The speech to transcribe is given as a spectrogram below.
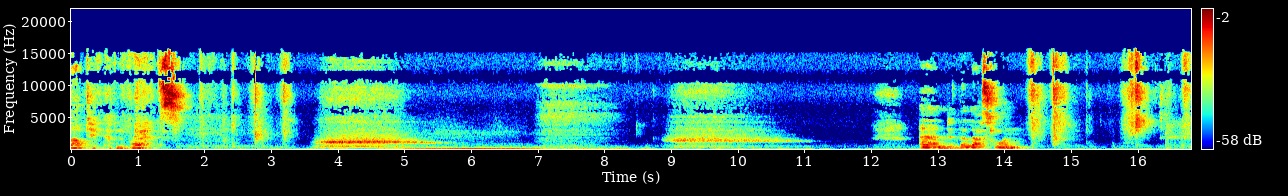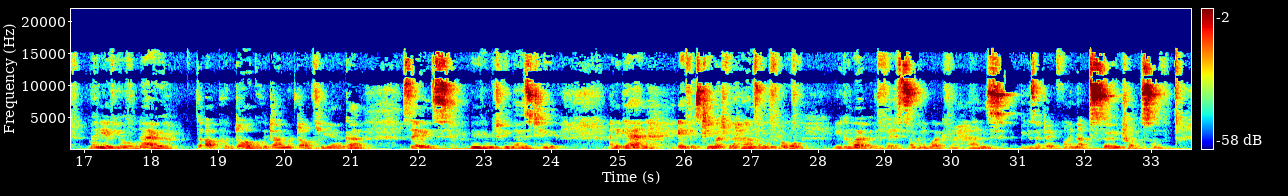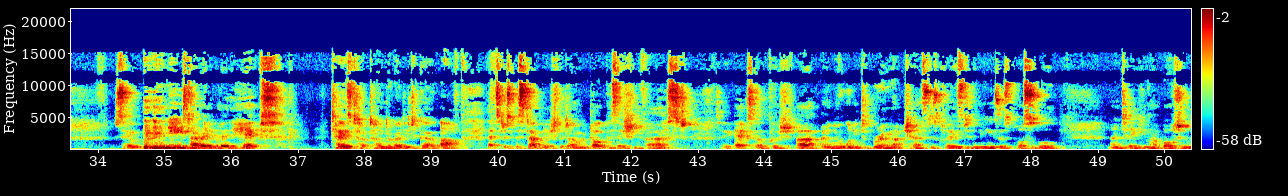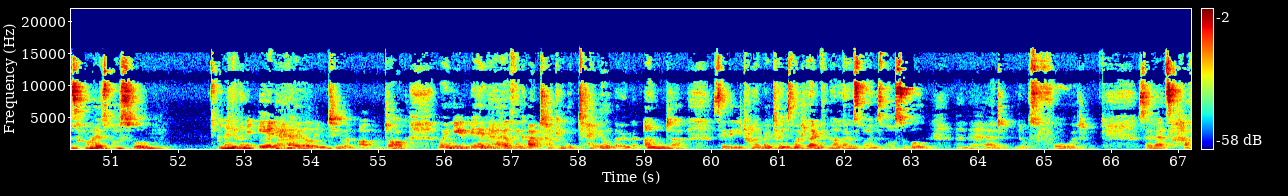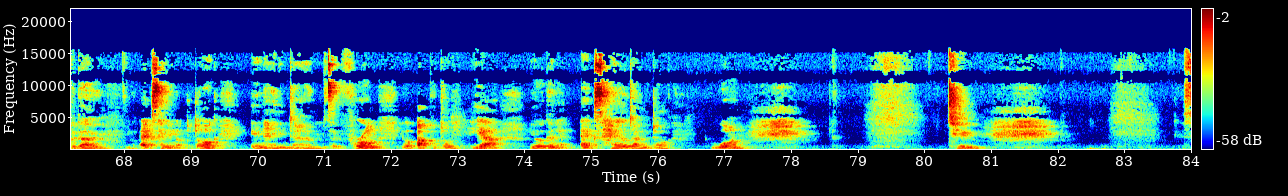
up, take a couple of breaths. And the last one. Many of you will know the upward dog or the downward dog through yoga. So it's moving between those two. And again, if it's too much for the hands on the floor, you can work with the fists. I'm going to work with my hands because I don't find that so troublesome. So knees directly below the hips, toes tucked under, ready to go up. Let's just establish the downward dog position first. So exhale, push up, and you're wanting to bring that chest as close to the knees as possible and taking that bottom as high as possible. And then you're going to inhale into an upward dog. When you inhale, think about tucking the tailbone under so that you try and maintain as much length in that lower spine as possible and the head looks forward. So let's have a go. You're exhaling up to dog, inhaling down. So from your upward dog here, you're going to exhale downward dog. One, two,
